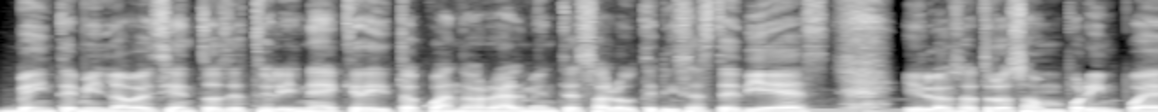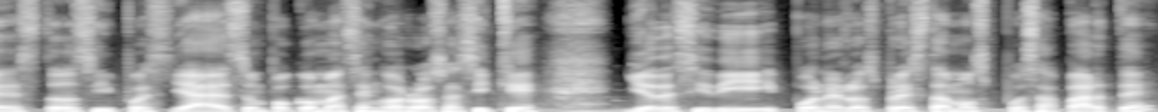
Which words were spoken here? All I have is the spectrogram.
20.900 de tu línea de crédito cuando realmente solo utilizaste 10 y los otros son por impuestos y pues ya es un poco más engorroso. Así que yo decidí poner los préstamos pues aparte,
